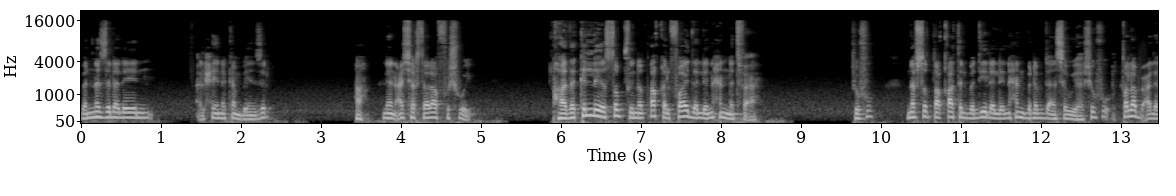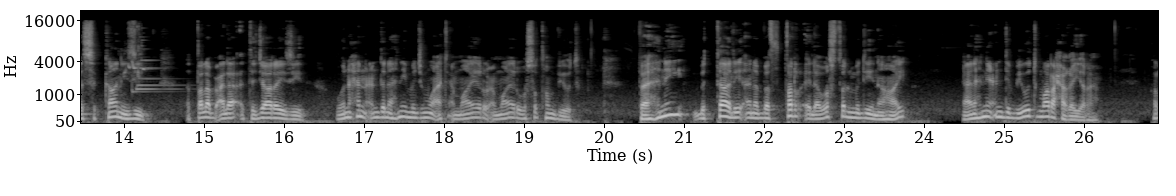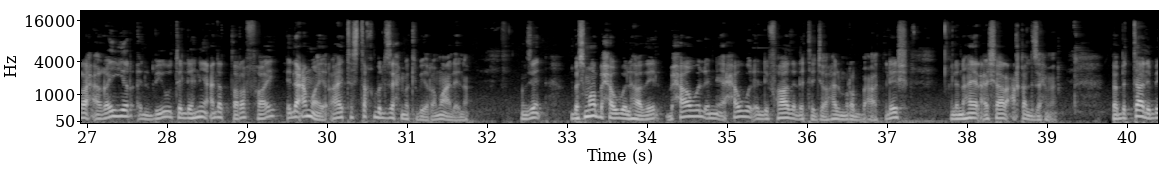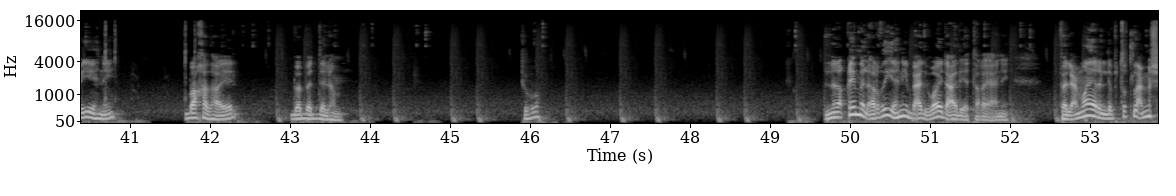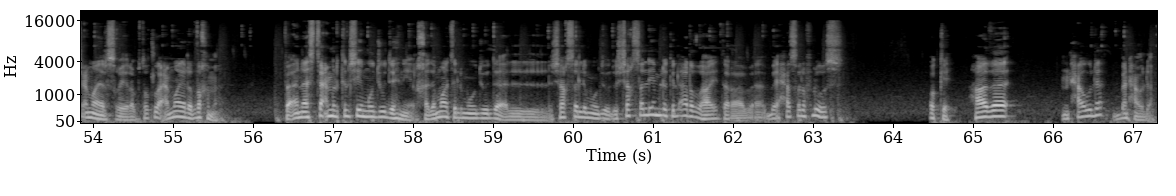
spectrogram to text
بنزله لين الحين كم بينزل؟ ها لين 10000 وشوي. هذا كله يصب في نطاق الفائدة اللي نحن ندفعه. شوفوا نفس الطاقات البديلة اللي نحن بنبدأ نسويها. شوفوا الطلب على السكان يزيد الطلب على التجارة يزيد ونحن عندنا هني مجموعة عماير وعماير وسطهم بيوت. فهني بالتالي أنا بضطر إلى وسط المدينة هاي يعني هني عندي بيوت ما راح أغيرها. راح أغير البيوت اللي هني على الطرف هاي إلى عماير. هاي تستقبل زحمة كبيرة ما علينا. زين بس ما بحول هذيل بحاول إني أحول اللي في هذا الاتجاه هالمربعات. ليش؟ لأن هاي العشار أقل زحمة. فبالتالي بيجي هني باخذ هايل ببدلهم. شوفوا. لأن القيمة الأرضية هني بعد وايد عالية ترى يعني. فالعماير اللي بتطلع مش عماير صغيرة بتطلع عماير ضخمة. فأنا أستعمل كل شيء موجود هني الخدمات اللي موجودة الشخص اللي موجود والشخص اللي يملك الأرض هاي ترى بيحصل فلوس. أوكي هذا نحوله بنحوله.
